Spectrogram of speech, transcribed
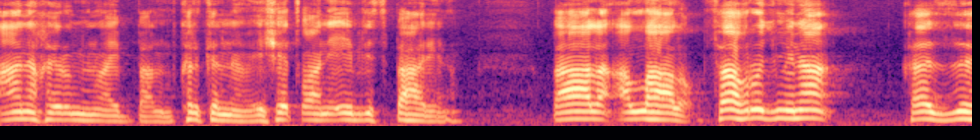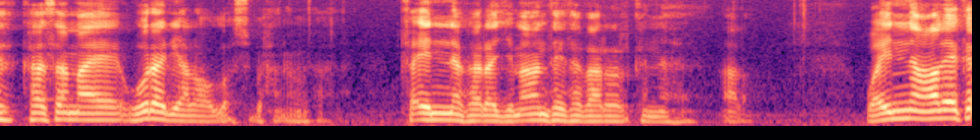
አነ ኸይሩ ሚንሁ አይባልም። ክልክል ነው። የሸጧን የኢብሊስ ባህሪ ነው። ቃለ አላህ አለው ፈኽሩጅ ሚንሃ ከዚህ ከሰማይ ውረድ ያለው አላህ ስብሓነሁ ወተዓላ። ፈኢነከ ረጅም አንተ የተባረርክ ነህ አለው። ወኢነ አለይከ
